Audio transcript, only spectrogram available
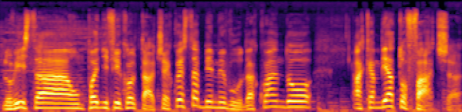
L'ho vista un po' in difficoltà, cioè questa BMW da quando ha cambiato faccia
